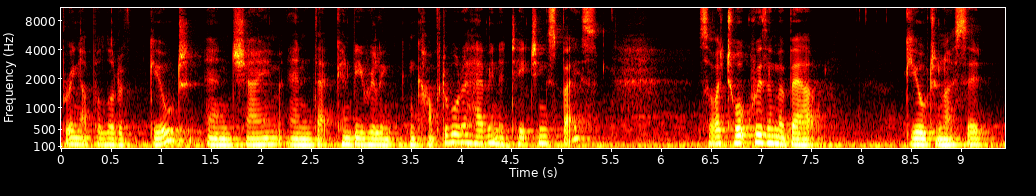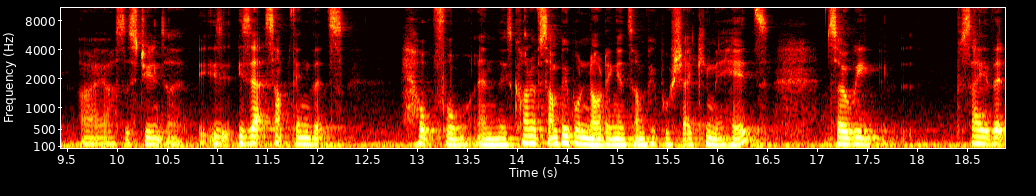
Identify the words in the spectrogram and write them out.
bring up a lot of guilt and shame, and that can be really uncomfortable to have in a teaching space. So I talk with them about guilt, and I said, I asked the students, is, is that something that's helpful. And there's kind of some people nodding and some people shaking their heads. So we say that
